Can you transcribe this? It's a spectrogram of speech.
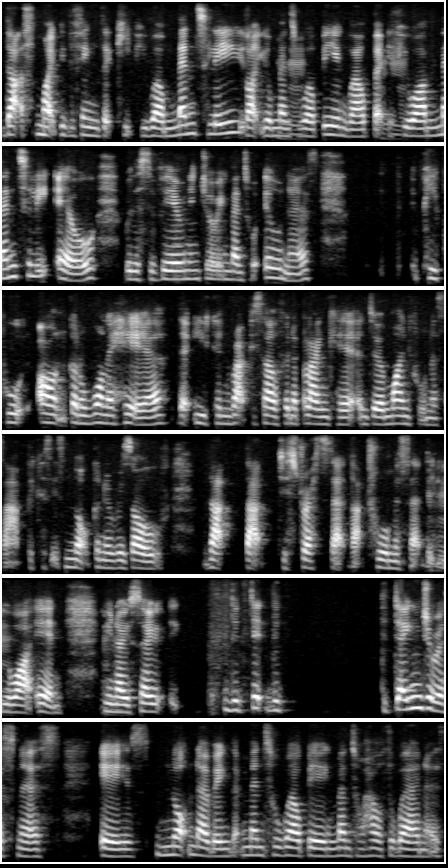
That might be the things that keep you well mentally, like your mm-hmm. mental well being well. But mm-hmm. if you are mentally ill with a severe and enduring mental illness, people aren't going to want to hear that you can wrap yourself in a blanket and do a mindfulness app because it's not going to resolve that that distress set that trauma set that mm-hmm. you are in you mm-hmm. know so the, the the dangerousness is not knowing that mental well-being mental health awareness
